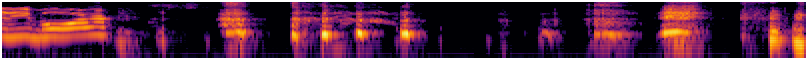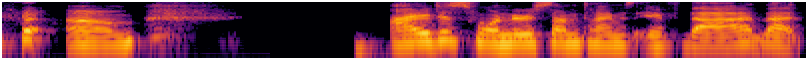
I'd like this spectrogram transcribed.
anymore. um i just wonder sometimes if that that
